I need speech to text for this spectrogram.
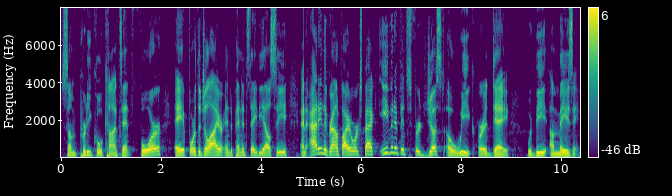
some pretty cool content for a 4th of July or Independence Day DLC. And adding the ground fireworks back, even if it's for just a week or a day, would be amazing.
